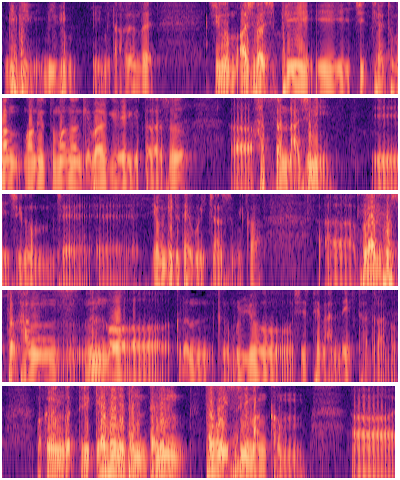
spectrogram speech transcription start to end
미비 미비입니다. 그런데 지금 아시다시피 이 GT 두망 광역 두망강 개발 계획에 따라서 어, 핫산 나진이 이 지금 이제 에, 연결이 되고 있지 않습니까? 어, 블라디보스톡 항은 뭐 어, 그런 그 물류 시스템이 안 돼 있다 하더라도 뭐 그런 것들이 개선이 된, 되는 되고 있으니만큼 어,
